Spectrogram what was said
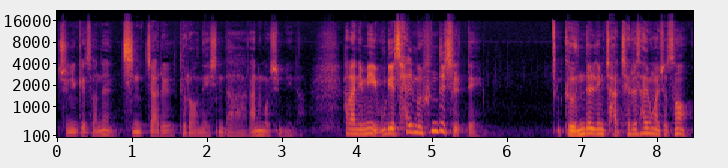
주님께서는 진짜를 드러내신다라는 것입니다. 하나님이 우리의 삶을 흔드실 때 그 흔들림 자체를 사용하셔서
